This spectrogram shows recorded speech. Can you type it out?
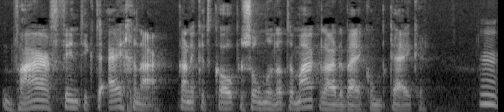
waar vind ik de eigenaar? Kan ik het kopen zonder dat de makelaar erbij komt bekijken? Hm.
